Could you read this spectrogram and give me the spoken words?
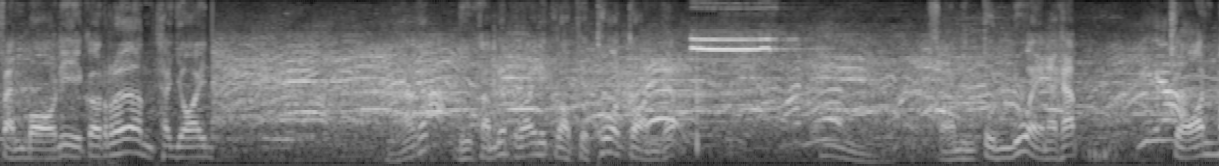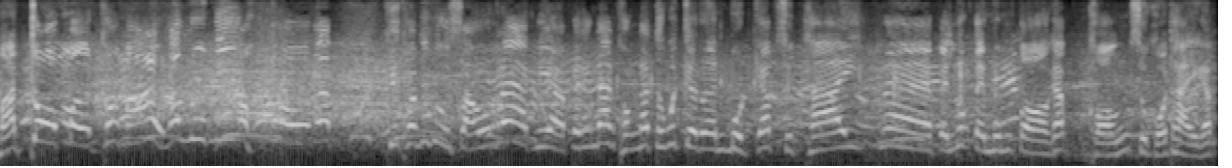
แฟนบอลนี่ก็เริ่มทยอยนะครับดูความเรียบร้อยในกรอบเขตโทษก่อนครับอืมสอมินตุนด้วยนะครับจอห์นบัตโจเปิดเข้ามาแล้วลูกนี้โอ้โห ครับคือคนที่อยู่เสาแรกเนี่ยเป็นทางด้านของนัทวุฒิเจริญบุตรครับสุดท้ายแม่เป็นลูกเตะมุมต่อครับของสุโขทัยครับ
